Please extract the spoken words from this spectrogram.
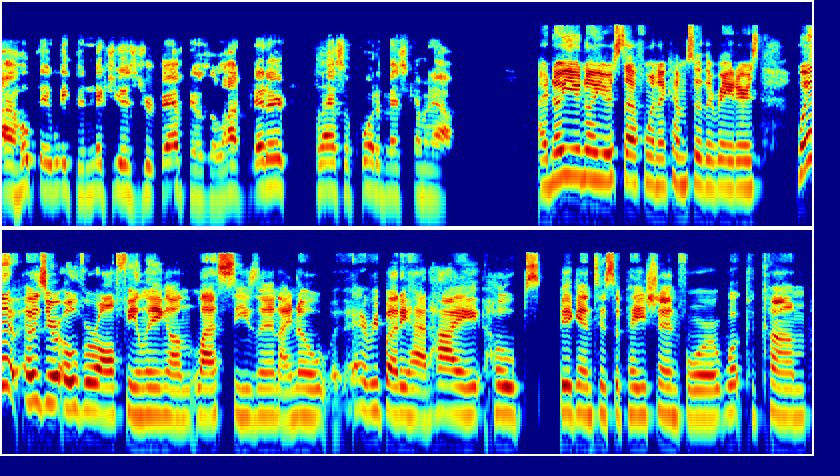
I hope they wait to next year's draft. There's a lot better class of quarterbacks coming out. I know you know your stuff when it comes to the Raiders. What was your overall feeling on last season? I know everybody had high hopes, big anticipation for what could come.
